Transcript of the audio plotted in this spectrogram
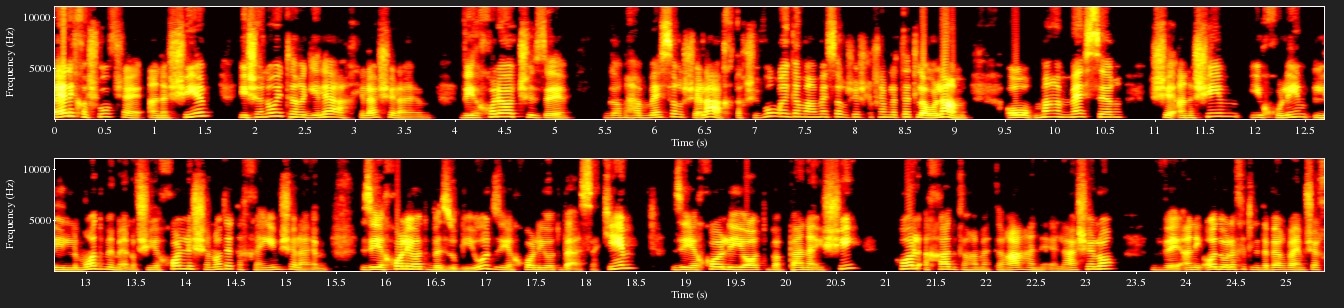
היה לי חשוב שאנשים ישנו את הרגלי האכילה שלהם. ויכול להיות שזה גם המסר שלך, תחשבו רגע מה המסר שיש לכם לתת לעולם, או מה המסר שאנשים יכולים ללמוד ממנו, שיכול לשנות את החיים שלהם. זה יכול להיות בזוגיות, זה יכול להיות בעסקים, זה יכול להיות בפן האישי, כל אחד והמטרה הנעלה שלו, ואני עוד הולכת לדבר בהמשך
